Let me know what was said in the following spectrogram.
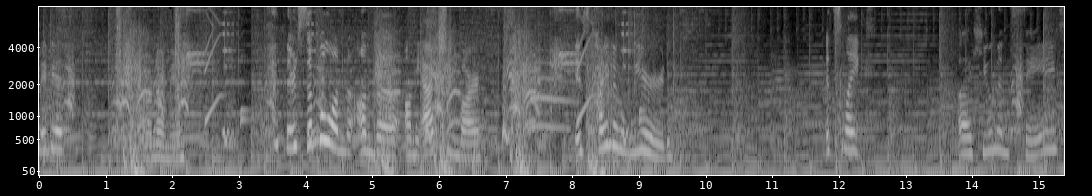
Maybe I don't know, man. Their symbol on the on the on the action bar is kind of weird. It's like a human face,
